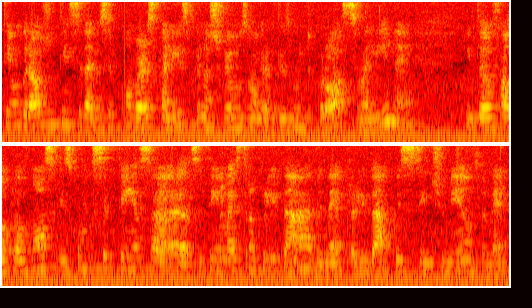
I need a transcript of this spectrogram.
tem um grau de intensidade. Eu sempre converso com a Liz, porque nós tivemos uma gravidez muito próxima ali, né? Então eu falo para elas, nossa, Liz, como que você tem essa, você tem mais tranquilidade, né, para lidar com esse sentimento, né?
